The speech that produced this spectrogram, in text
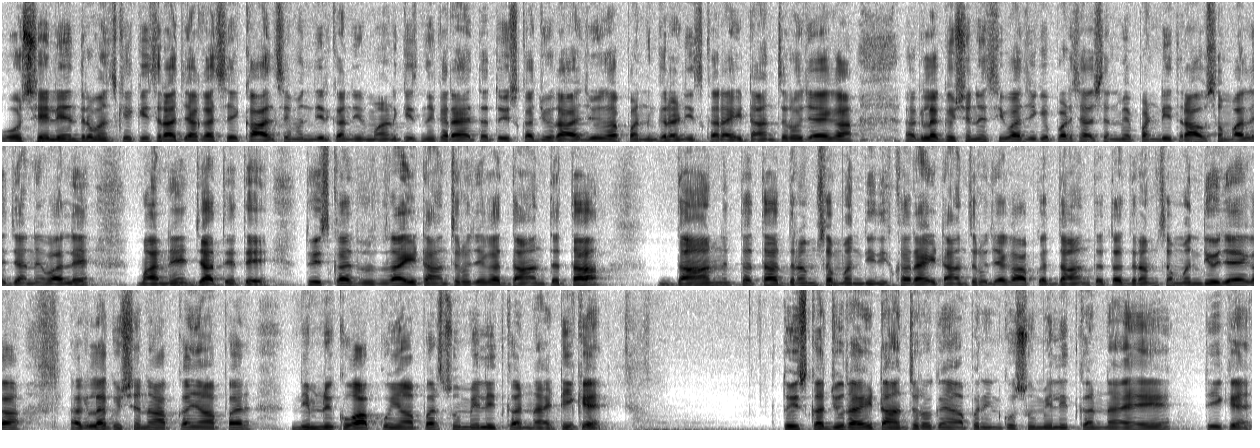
और शैलेंद्र वंश के किस राजा का से काल से मंदिर का निर्माण किसने कराया था? तो इसका जो राज जो है पनग्रहण इसका राइट आंसर हो जाएगा। अगला क्वेश्चन है, शिवाजी के प्रशासन में पंडित राव संभाले जाने वाले माने जाते थे तो इसका राइट आंसर हो जाएगा दान तथा दान तथा धर्म संबंधी, इसका राइट आंसर हो जाएगा आपका दान तथा धर्म संबंधी हो जाएगा। अगला क्वेश्चन है आपका यहाँ पर, निम्न को आपको यहाँ पर सुमेलित करना है, ठीक है? तो इसका जो राइट आंसर होगा, यहाँ पर इनको सुमेलित करना है, ठीक है?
